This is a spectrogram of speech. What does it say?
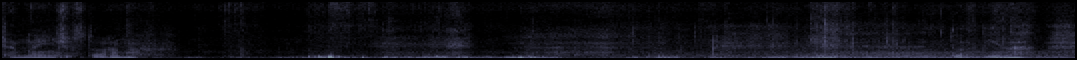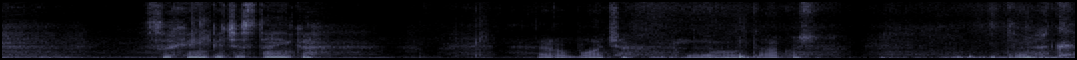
Йдемо на іншу сторону. Турбіна. Сухенька, чистенька. Робоча. Двигун також. Так.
